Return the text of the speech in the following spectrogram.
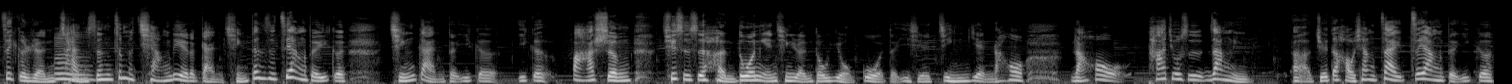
这个人产生这么强烈的感情？嗯、但是这样的一个情感的一个一个发生，其实是很多年轻人都有过的一些经验。然后，然后他就是让你。呃，觉得好像在这样的一个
